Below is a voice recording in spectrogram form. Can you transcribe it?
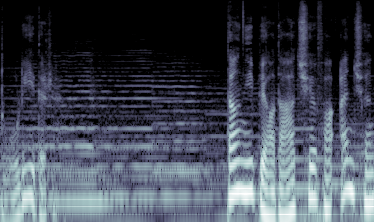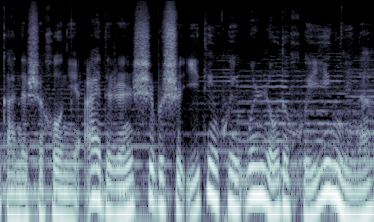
独立的人。当你表达缺乏安全感的时候，你爱的人是不是一定会温柔地回应你呢？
